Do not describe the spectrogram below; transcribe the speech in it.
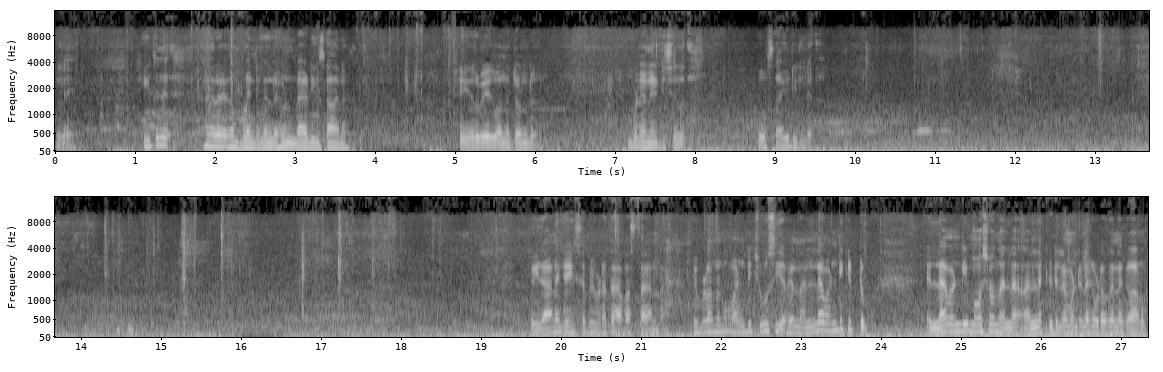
അല്ലേ? ഇതിന് വേറെ കംപ്ലൈന്റ് ഇല്ലല്ലോ ഉണ്ടാടി ഈ സാധനം? എയർ ബാഗ് വന്നിട്ടുണ്ട്. ഇവിടെയാണ് ഇടിച്ചത്. ഓ സൈഡില്ല അപ്പോൾ ഇതാണ് ജയ്സ് അപ്പോൾ ഇവിടുത്തെ അവസ്ഥ കണ്ട? അപ്പോൾ ഇവിടെ നമുക്ക് വണ്ടി ചൂസ് ചെയ്യാം. നല്ല വണ്ടി കിട്ടും. എല്ലാ വണ്ടിയും മോശമൊന്നുമല്ല. നല്ല കിടിലൻ വണ്ടികളൊക്കെ ഇവിടെ തന്നെ കാണും.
